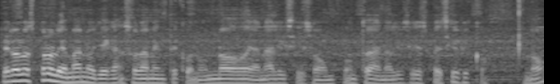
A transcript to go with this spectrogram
pero los problemas no llegan solamente con un nodo de análisis o un punto de análisis específico, no.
